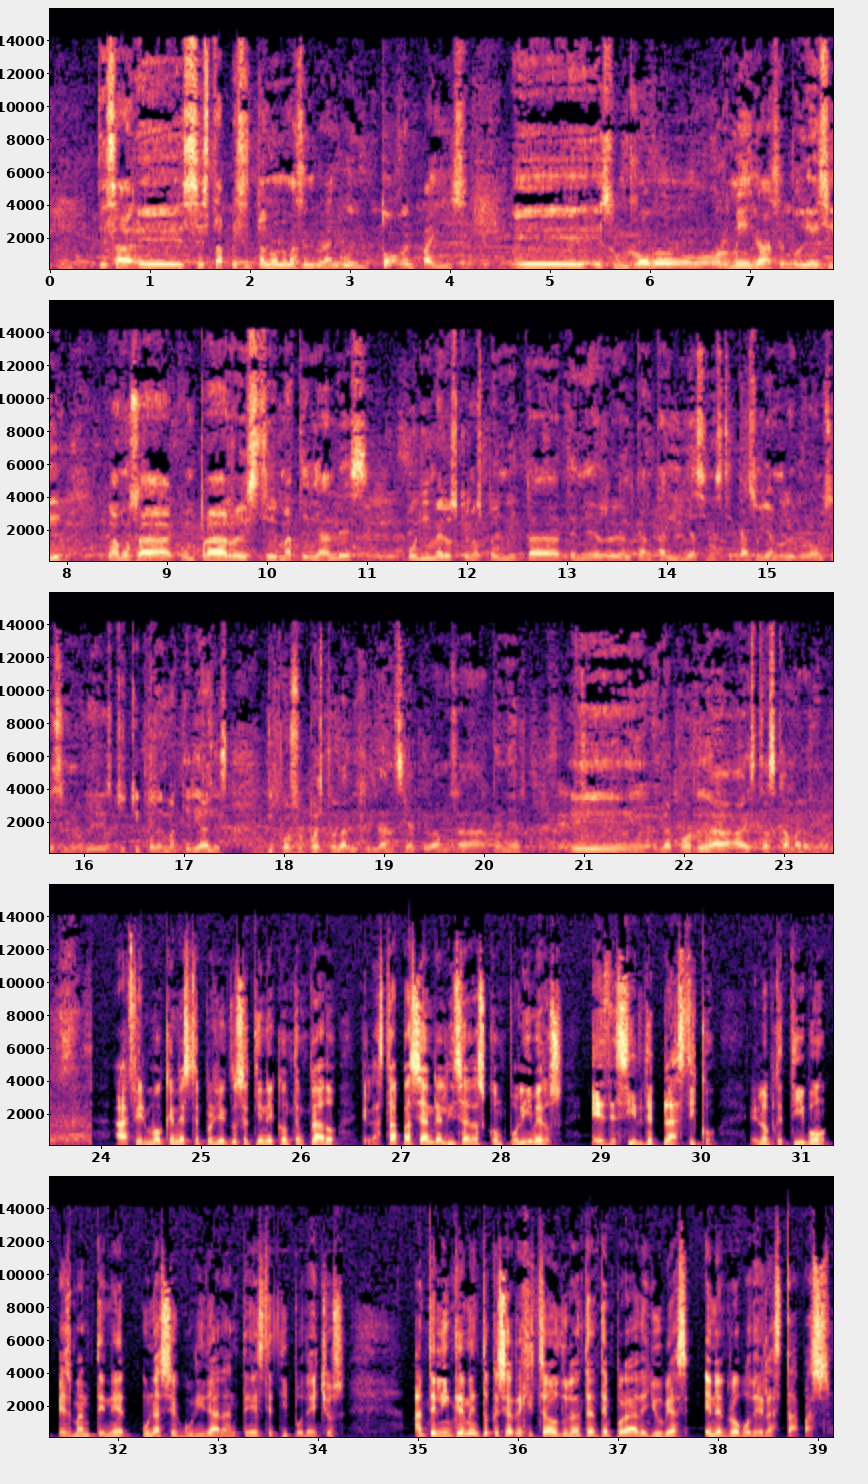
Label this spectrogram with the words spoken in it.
eh, se está presentando no nomás en Durango, en todo el país. Eh, es un robo hormiga, se podría decir. Vamos a comprar este, materiales, polímeros que nos permita tener alcantarillas, en este caso ya no de bronce, sino de este tipo de materiales. Y por supuesto la vigilancia que vamos a tener eh, de acuerdo a, a estas cámaras móviles. Afirmó que en este proyecto se tiene contemplado que las tapas sean realizadas con polímeros, es decir, de plástico, el objetivo es mantener una seguridad ante este tipo de hechos, ante el incremento que se ha registrado durante la temporada de lluvias en el robo de las tapas.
